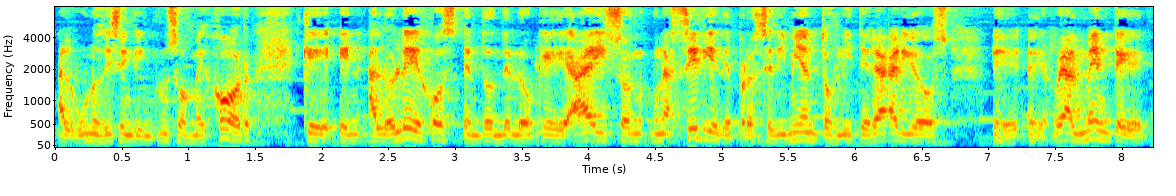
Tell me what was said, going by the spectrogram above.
algunos dicen que incluso mejor, que en A lo lejos, en donde lo que hay son una serie de procedimientos literarios eh, eh, realmente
